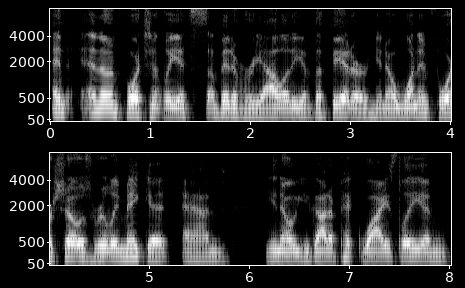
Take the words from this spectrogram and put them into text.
and and unfortunately, it's a bit of reality of the theater. You know, one in four shows really make it, and you know, you got to pick wisely. And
